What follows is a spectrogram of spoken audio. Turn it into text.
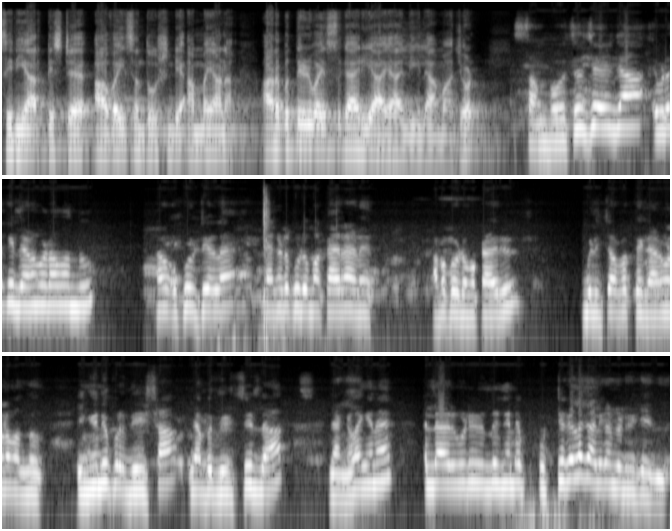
സിനി ആർട്ടിസ്റ്റ് അവൈ സന്തോഷിന്റെ അമ്മയാണ് അറുപത്തേഴ് വയസ്സുകാരിയായ ലീല മാജോൺ സംഭവിച്ചു വെച്ച് കഴിഞ്ഞാൽ ഇവിടെ കല്യാണം കൂടാൻ വന്നു. കുട്ടികളെ ഞങ്ങളുടെ കുടുംബക്കാരാണ്. അപ്പൊ കുടുംബക്കാർ വിളിച്ചപ്പോൾ കല്യാണം കൂടെ വന്നു. ഇങ്ങനെ പ്രതീക്ഷ ഞാൻ പ്രതീക്ഷിച്ചില്ല. ഞങ്ങളങ്ങനെ എല്ലാവരും കൂടി ഇരുന്ന് ഇങ്ങനെ കുട്ടികളെ കളി കണ്ടുകൊണ്ടിരിക്കുകയായിരുന്നു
